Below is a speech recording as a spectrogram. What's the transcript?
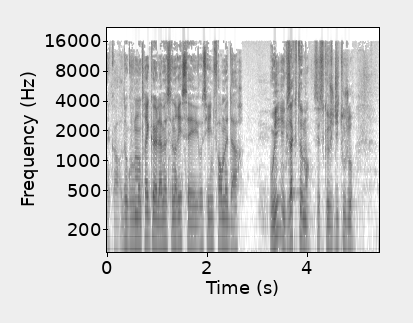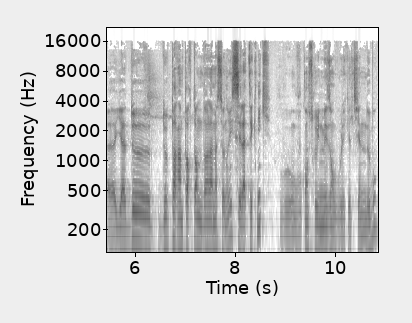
D'accord. Donc vous montrez que la maçonnerie c'est aussi une forme d'art. Oui, exactement. C'est ce que je dis toujours. Euh, Il y a deux, deux parts importantes dans la maçonnerie. C'est la technique. Vous, vous construisez une maison, vous voulez qu'elle tienne debout.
